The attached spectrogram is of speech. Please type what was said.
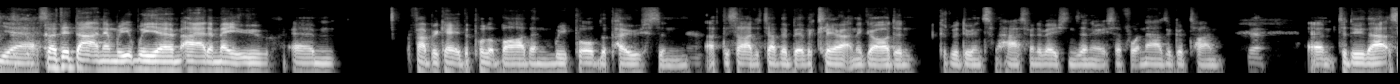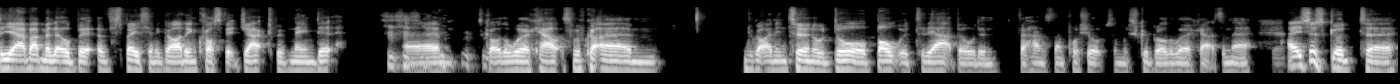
yeah, so I did that, and then we we um, I had a mate who um, fabricated the pull-up bar. Then we put up the posts, and yeah. I've decided to have a bit of a clear out in the garden because we're doing some house renovations anyway. So I thought now's a good time yeah. Um, to do that. So yeah, I've had my little bit of space in the garden. CrossFit Jacked, we've named it. Um, it's got all the workouts. We've got um, we've got an internal door bolted to the art building for handstand push-ups, and we scribble all the workouts in there. Yeah. And it's just good to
